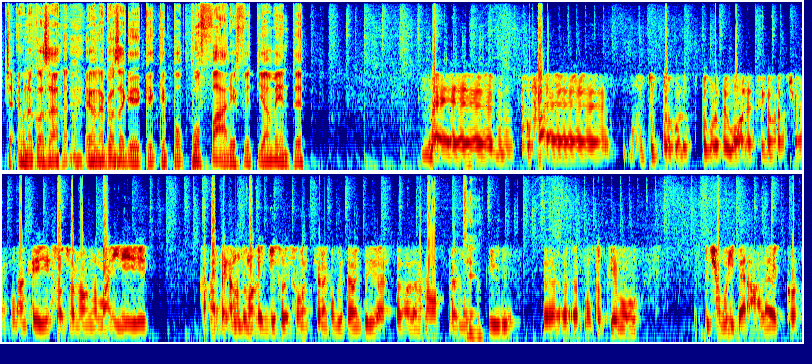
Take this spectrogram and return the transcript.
Cioè è una cosa, è una cosa che, che, che può, può fare effettivamente? Beh, ehm, può fare tutto quello, tutto quello, che vuole finora, cioè, anche i social non hanno mai, a parte che hanno una legge sulla diffamazione completamente diversa dalla nostra, è molto, sì. più, eh, molto più diciamo liberale, ecco.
